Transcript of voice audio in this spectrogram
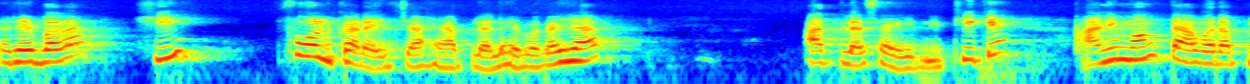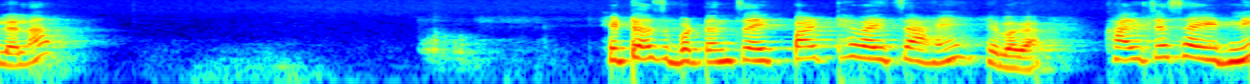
तर हे बघा ही फोल्ड करायची आहे आपल्याला. हे बघा ह्या आतल्या साईडने ठीक आहे? आणि मग त्यावर आपल्याला हे टच बटनचा एक पार्ट ठेवायचा आहे. हे बघा खालच्या साईडने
